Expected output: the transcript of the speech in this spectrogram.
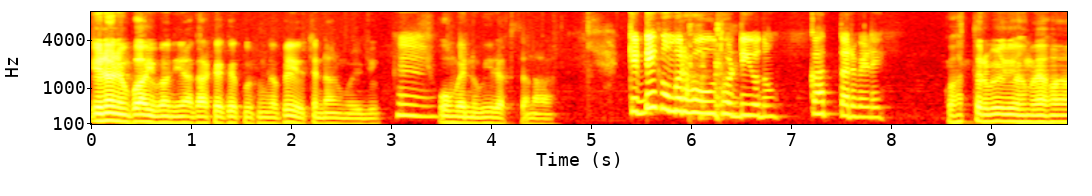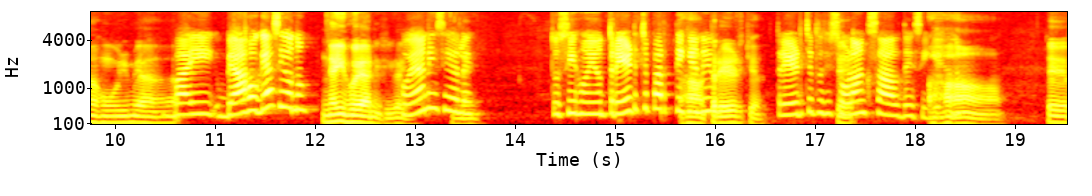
ਇਹਨਾਂ ਨੇ ਭਾਈ ਬੰਦੀਆਂ ਕਰਕੇ ਕਿ ਕੁਝ ਨੂੰ ਭੇਜ ਤਿੰਨਾਂ ਨੂੰ ਮਿਲ ਜੂ। ਹੂੰ। ਉਹ ਮੈਨੂੰ ਵੀ ਰੱਖਤਾ ਨਾਲ। ਕਿੱਡੀ ਕੁ ਉਮਰ ਹੋਊ ਤੁਹਾਡੀ ਉਦੋਂ? 71 ਵੇਲੇ। 71 ਵੇ ਮੈਂ ਹਾਂ ਹੂੰ ਜੀ ਮੈਂ ਬਾਈ ਵਿਆਹ ਹੋ ਗਿਆ ਸੀ ਉਦੋਂ? ਨਹੀਂ ਹੋਇਆ ਨਹੀਂ ਸੀਗਾ ਜੀ। ਹੋਇਆ ਨਹੀਂ ਸੀ ਹਲੇ? ਨਹੀਂ। ਤੁਸੀਂ ਹੋਏ ਹੋ 63 ਚ ਭਰਤੀ ਹਾਂ ਕਹਿੰਦੇ ਹੋ? 63 ਚ। 63 ਚ ਤੁਸੀਂ 16 ਕੁ ਸਾਲ ਦੇ ਸੀਗੇ ਹਨਾ? ਹਾਂ ਤੇ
